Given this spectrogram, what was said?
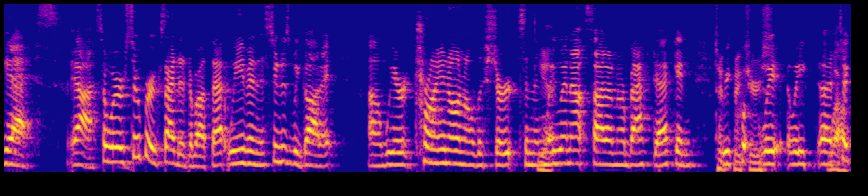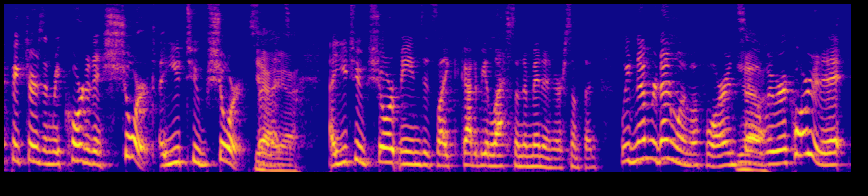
Yes. Yeah. So we're super excited about that. We even, as soon as we got it, uh, we were trying on all the shirts, and then Yeah. we went outside on our back deck and Took pictures. We, we uh, Wow. took pictures and recorded a short, a YouTube short. So Yeah, yeah. a YouTube short means it's like got to be less than a minute or something. We'd never done one before, and Yeah. so we recorded it,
